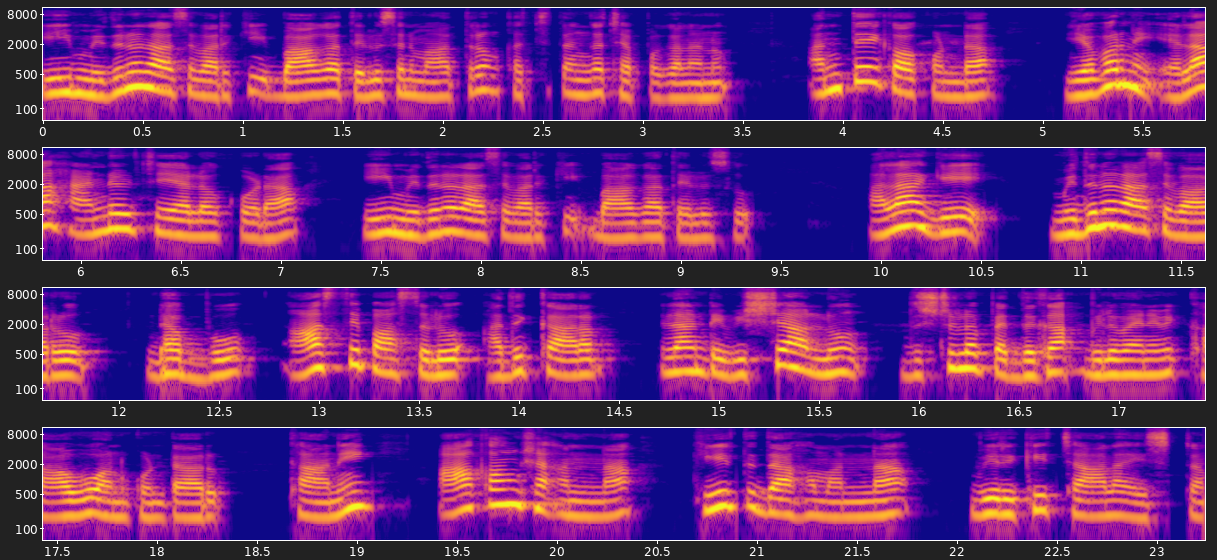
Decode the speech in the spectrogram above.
ఈ మిథున రాశి వారికి బాగా తెలుసని మాత్రం ఖచ్చితంగా చెప్పగలను. అంతేకాకుండా ఎవరిని ఎలా హ్యాండిల్ చేయాలో కూడా ఈ మిథున రాశి వారికి బాగా తెలుసు. అలాగే మిథున రాశి వారు డబ్బు ఆస్తిపాస్తులు అధికారం ఇలాంటి విషయాలను దృష్టిలో పెద్దగా విలువైనవి కావు అనుకుంటారు. కానీ ఆకాంక్ష అన్న కీర్తిదాహం అన్న వీరికి చాలా ఇష్టం.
